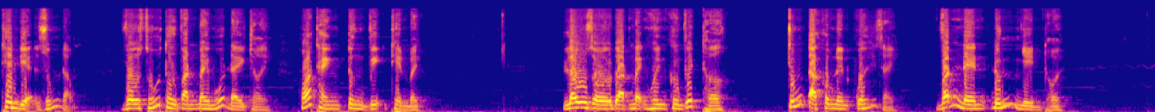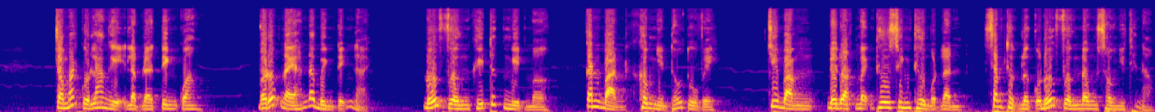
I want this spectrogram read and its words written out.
Thiên địa rúng động, Vô số thư văn bay múa đầy trời, Hóa thành từng vị thiên bình Lâu rồi đoạt mệnh huynh không viết thơ, Chúng ta không nên quấy rầy, Vẫn nên đứng nhìn thôi. Trong mắt của La Nghị lập lại tinh quang, Và lúc này hắn đã bình tĩnh lại. Đối phương khí tức mịt mờ, Căn bản không nhìn thấu tu vi. Chỉ bằng để đoạt mệnh thư sinh thử một lần, Xem thực lực của đối phương nông sâu như thế nào.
